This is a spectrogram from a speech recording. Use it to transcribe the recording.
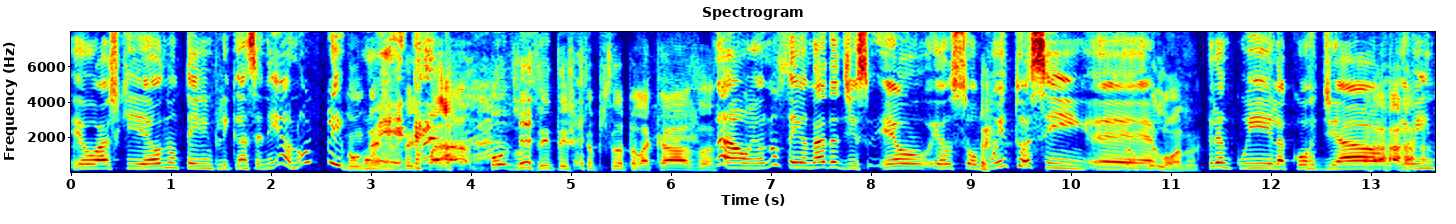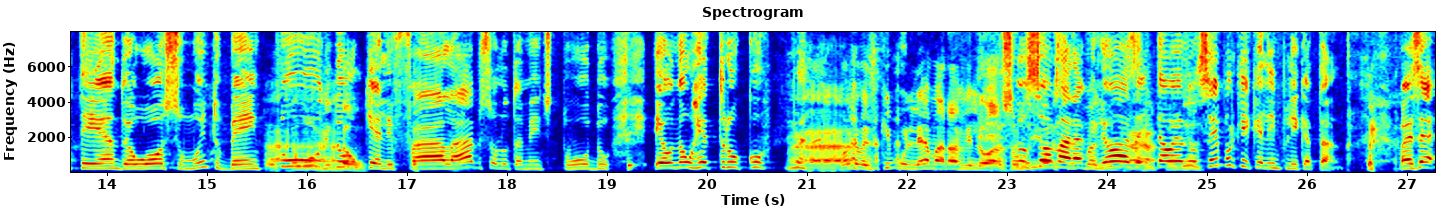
Eu acho que eu não tenho implicância nem eu não implico Não com deixa ele. você espalhar todos os itens que você precisa pela casa. Não, eu não tenho nada disso. Eu, eu sou muito assim. é, Tranquilona. Tranquila, cordial. Eu entendo, eu ouço muito bem é um ouvidão. tudo que ele fala, absolutamente tudo. Eu não retruco. Olha, mas que mulher maravilhosa. não sou maravilhosa, então eu não sei por que, que ele implica tanto. Mas é,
